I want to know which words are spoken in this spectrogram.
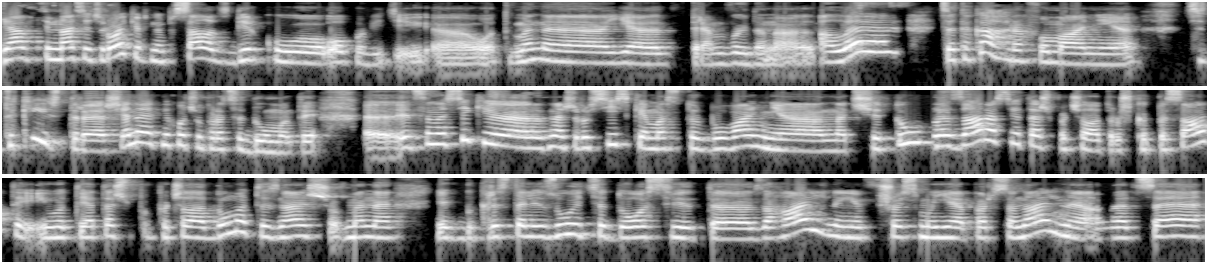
Я в 17 років написала збірку оповідей. Е, От в мене є прям видана, але це така графоманія, це такий треш. Я навіть не хочу про це думати. Е, Це настільки знаєш, російське мастурбування на читу. Але зараз я теж почала трошки писати, і от я теж почала думати, знаєш, що в мене якби кристалізується досвід е, загальний, щось моє персональне, але це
